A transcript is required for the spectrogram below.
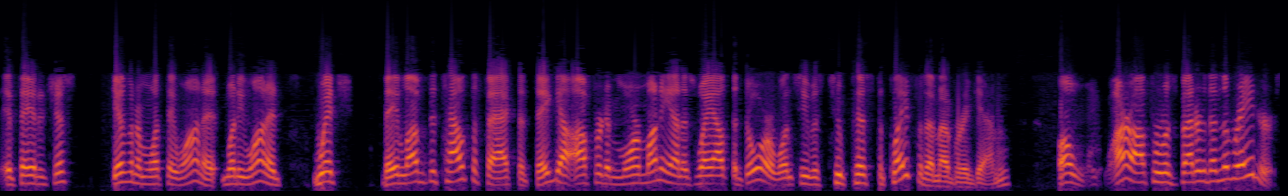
if they had just given him what they wanted, what he wanted, which they love to tout the fact that they got offered him more money on his way out the door once he was too pissed to play for them ever again. Well, our offer was better than the Raiders.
